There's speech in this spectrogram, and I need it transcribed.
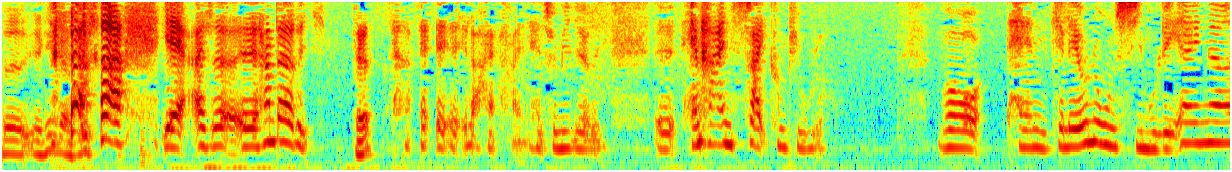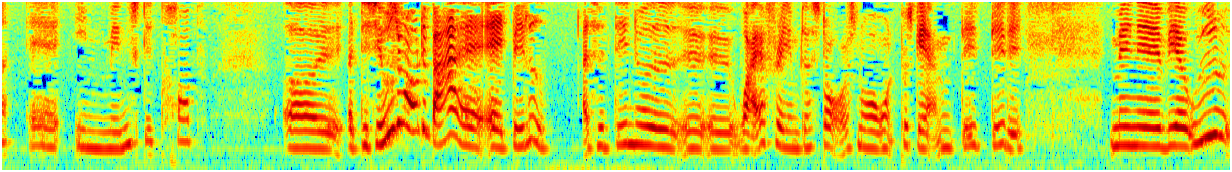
jeg kan ikke engang huske. ja, altså øh, ham der er rig, Ja, øh, øh, eller han, han, hans familie er rig, øh, han har en sej computer, hvor han kan lave nogle simuleringer af en menneskekrop, og, øh, og det ser ud som om det bare er, er et billede. Altså det er noget øh, øh, wireframe, der står og snor rundt på skærmen. Det, det er det. Men øh, ved at ud,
